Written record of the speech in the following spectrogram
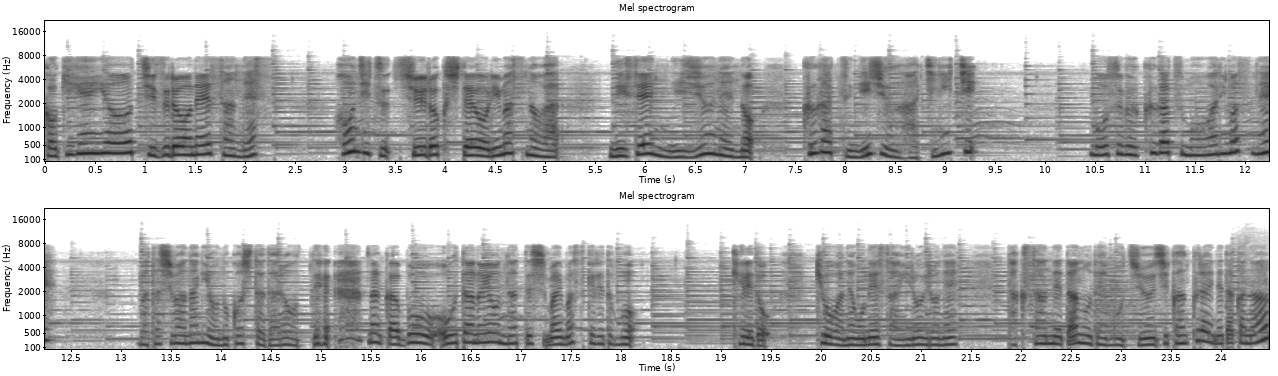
ごきげんよう、千鶴お姉さんです。本日収録しておりますのは、2020年の9月28日。もうすぐ9月も終わりますね。私は何を残しただろうって、なんか某お歌のようになってしまいますけれども。けれど、今日はね、お姉さんいろいろね、たくさん寝たので、もう10時間くらい寝たかな。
